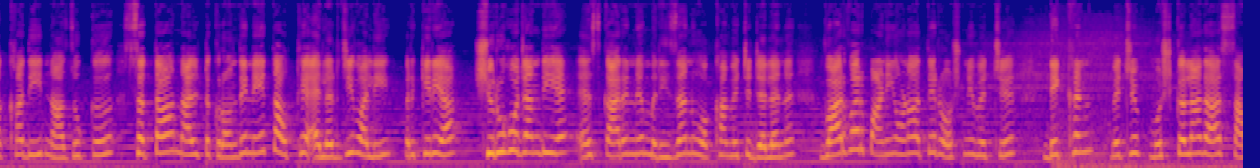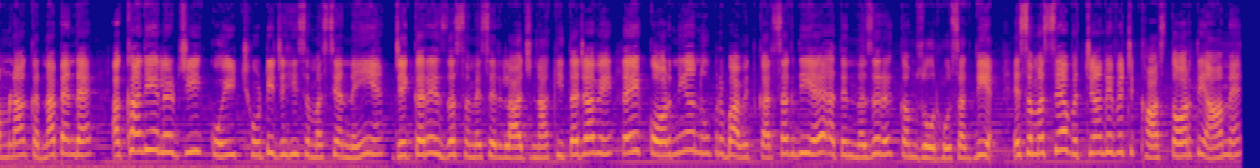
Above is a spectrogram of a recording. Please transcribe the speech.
ਅੱਖਾਂ ਦੀ ਨਾਜ਼ੁਕ ਸਤ੍ਹਾ ਨਾਲ ਟਕਰਾਉਂਦੇ ਨੇ, ਤਾਂ ਉੱਥੇ ਐਲਰਜੀ ਵਾਲੀ ਪ੍ਰਕਿਰਿਆ ਸ਼ੁਰੂ ਹੋ ਜਾਂਦੀ ਹੈ। ਇਸ ਕਾਰਨ ਮਰੀਜ਼ਾਂ ਨੂੰ ਅੱਖਾਂ ਵਿੱਚ ਜਲਨ ਵਾਰ-ਵਾਰ ਪਾਣੀ ਆਉਣਾ ਅਤੇ ਰੋਸ਼ਨੀ ਵਿੱਚ ਦੇਖਣ ਵਿੱਚ ਮੁਸ਼ਕਲਾਂ ਦਾ ਸਾਹਮਣਾ ਕਰਨਾ ਪੈਂਦਾ ਹੈ। ਅੱਖਾਂ ਦੀ ਐਲਰਜੀ ਕੋਈ ਛੋਟੀ ਜਿਹੀ ਸਮੱਸਿਆ ਨਹੀਂ ਹੈ। ਜੇਕਰ ਇਸ ਦਾ ਸਮੇਂ ਸਿਰ ਇਲਾਜ ਨਾ ਕੀਤਾ ਜਾਵੇ, ਤਾਂ ਇਹ ਕੋਰਨੀਆ ਨੂੰ ਪ੍ਰਭਾਵਿਤ ਕਰ ਸਕਦੀ ਹੈ ਅਤੇ ਨਜ਼ਰ ਕਮਜ਼ੋਰ ਹੋ ਸਕਦੀ ਹੈ। ਇਹ ਸਮੱਸਿਆ ਬੱਚਿਆਂ ਦੇ ਵਿੱਚ ਖਾਸ ਤੌਰ ਤੇ ਆਮ ਹੈ,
